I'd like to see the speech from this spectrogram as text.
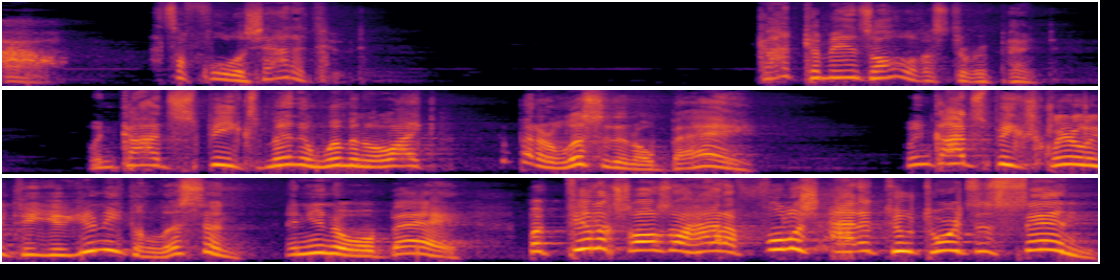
Wow, that's a foolish attitude. God commands all of us to repent. When God speaks, men and women alike, you better listen and obey. When God speaks clearly to you, you need to listen and you know obey. But Felix also had a foolish attitude towards his sin.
